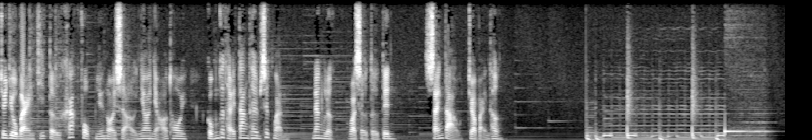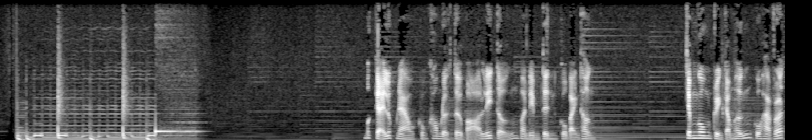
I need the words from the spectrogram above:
cho dù bạn chỉ tự khắc phục những nỗi sợ nho nhỏ thôi cũng có thể tăng thêm sức mạnh, năng lực và sự tự tin, sáng tạo cho bản thân. Bất kể lúc nào cũng không được từ bỏ lý tưởng và niềm tin của bản thân. Châm ngôn truyền cảm hứng của Harvard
